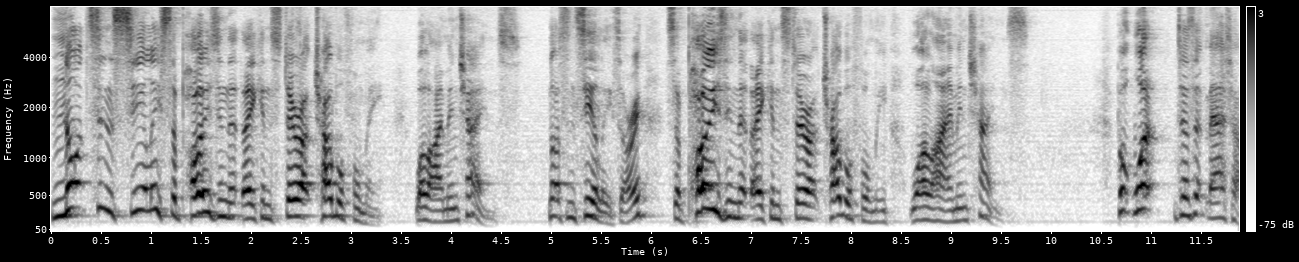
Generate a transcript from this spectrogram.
not sincerely supposing that they can stir up trouble for me while I'm in chains. Not sincerely, sorry, supposing that they can stir up trouble for me while I am in chains. But what does it matter?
